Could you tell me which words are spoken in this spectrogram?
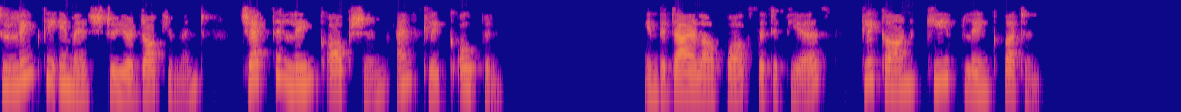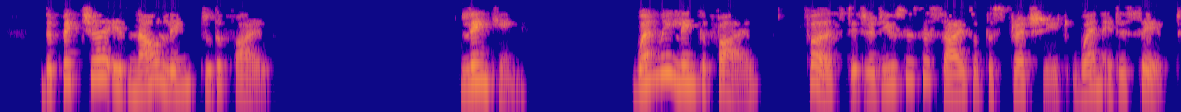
To link the image to your document, check the Link option and click Open. In the dialog box that appears, click on Keep Link button. The picture is now linked to the file. Linking When we link a file, first it reduces the size of the spreadsheet when it is saved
